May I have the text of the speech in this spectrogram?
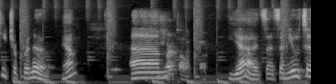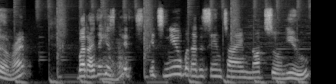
teacherpreneur. Yeah. Um, yeah, it's it's a new term, right? But I think Mhm. it's it's it's new, but at the same time not so new,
